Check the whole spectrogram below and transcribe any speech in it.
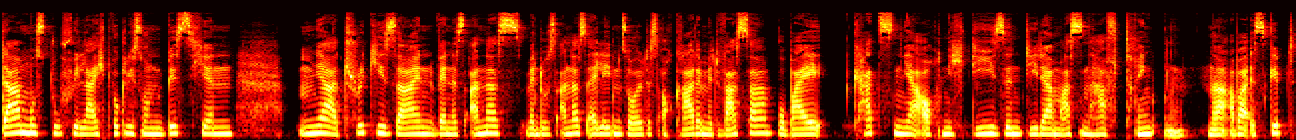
Da musst du vielleicht wirklich so ein bisschen ja, tricky sein, wenn es anders, wenn du es anders erleben solltest, auch gerade mit Wasser, wobei Katzen ja auch nicht die sind, die da massenhaft trinken. Ne? Aber es gibt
